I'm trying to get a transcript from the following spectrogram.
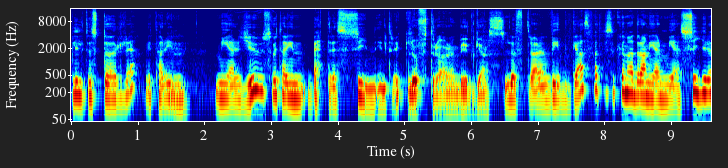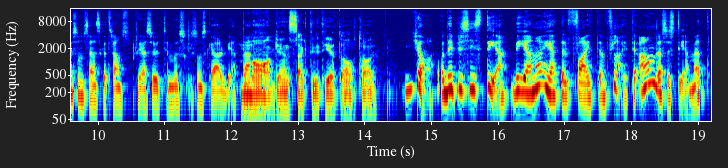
blir lite större. Vi tar in mer ljus, vi tar in bättre synintryck. Luftrören vidgas. Luftrören vidgas för att vi ska kunna dra ner mer syre som sen ska transporteras ut till muskler som ska arbeta. Magens aktivitet avtar. Ja, och det är precis det. Det ena heter fight and flight. Det andra systemet,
